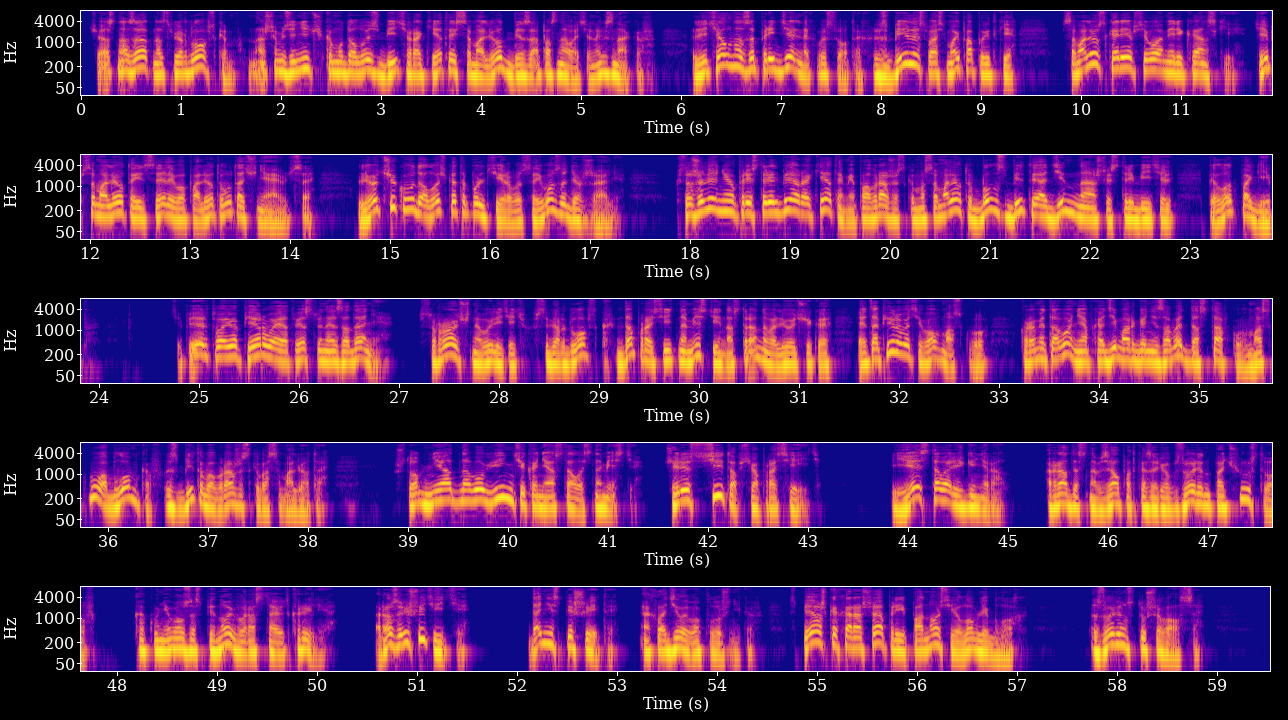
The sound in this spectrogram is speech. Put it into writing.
Час назад над Свердловском нашим зенитчикам удалось сбить ракетой самолет без опознавательных знаков. Летел на запредельных высотах. Сбили с восьмой попытки. Самолет, скорее всего, американский. Тип самолета и цель его полета уточняются. Летчику удалось катапультироваться, его задержали. К сожалению, при стрельбе ракетами по вражескому самолету был сбит и один наш истребитель. Пилот погиб. Теперь твое первое ответственное задание — срочно вылететь в Свердловск, допросить на месте иностранного летчика, этапировать его в Москву. Кроме того, необходимо организовать доставку в Москву обломков сбитого вражеского самолета. Чтобы ни одного винтика не осталось на месте. Через сито все просеять. «Есть, товарищ генерал!» Радостно взял под козырек Зорин, почувствовав, как у него за спиной вырастают крылья. «Разрешите идти?» «Да не спеши ты», — охладил его Плужников. «Спешка хороша при поносе и ловле блох». Зорин стушевался.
